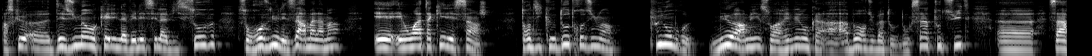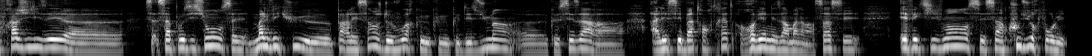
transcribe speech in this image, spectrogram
parce que des humains auxquels il avait laissé la vie sauve sont revenus les armes à la main et ont attaqué les singes, tandis que d'autres humains, plus nombreux, mieux armés sont arrivés donc à, bord du bateau. Donc ça, tout de suite, euh, ça a fragilisé euh, sa, position. C'est mal vécu euh, par les singes de voir que, des humains que César a, a, laissé battre en retraite reviennent les armes à la main. Ça, c'est effectivement, c'est un coup dur pour lui.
